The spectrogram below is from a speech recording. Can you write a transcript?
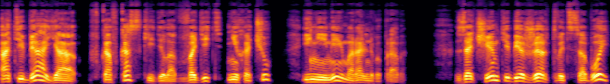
А тебя я в кавказские дела вводить не хочу и не имею морального права. Зачем тебе жертвовать собой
